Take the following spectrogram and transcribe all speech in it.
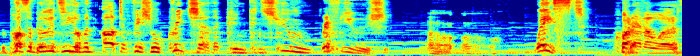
the possibility of an artificial creature that can consume refuge, Oh, oh. waste, whatever word.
